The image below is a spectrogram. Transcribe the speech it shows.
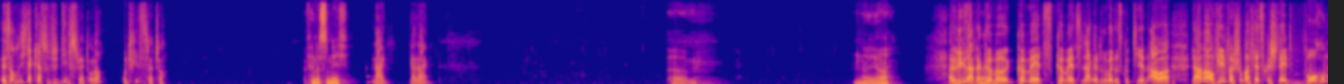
ist auch nicht der klassische Deep Threat, oder? Und Field Stretcher. Findest du nicht? Nein, nein, nein. Ähm, naja. Also wie gesagt, da können Ähm. wir, können wir jetzt, können wir jetzt lange drüber diskutieren, aber da haben wir auf jeden Fall schon mal festgestellt, worum,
